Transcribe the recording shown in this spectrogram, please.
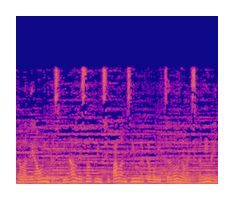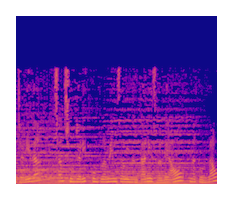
que la DAO intestinal és el principal enzim metabolitzador de la histamina ingerida, s'han suggerit complements alimentaris de DAO, Naturdau,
